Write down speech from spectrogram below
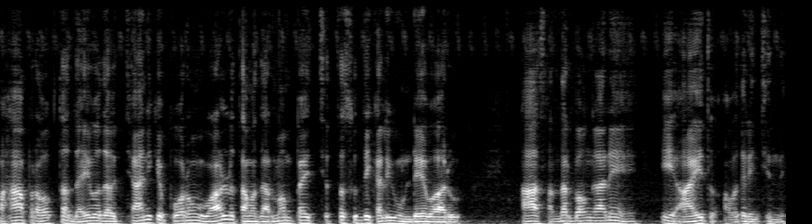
మహాప్రవక్త దైవ దౌత్యానికి పూర్వం వాళ్ళు తమ ధర్మంపై చిత్తశుద్ధి కలిగి ఉండేవారు. ఆ సందర్భంగానే ఈ ఆయతు అవతరించింది.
